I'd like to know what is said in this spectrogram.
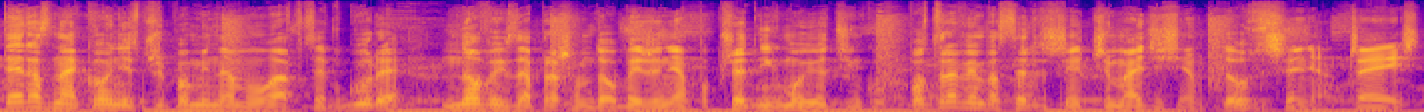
Teraz na koniec przypominam o ławce w górę. Nowych zapraszam do obejrzenia poprzednich moich odcinków. Pozdrawiam Was serdecznie, trzymajcie się, do usłyszenia, cześć!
